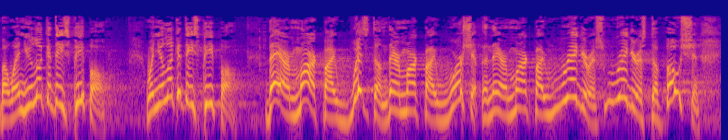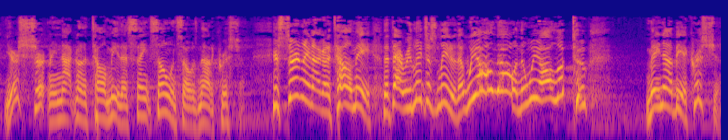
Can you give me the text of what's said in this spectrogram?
but when you look at these people, when you look at these people, they are marked by wisdom, they are marked by worship, and they are marked by rigorous, rigorous devotion. You're certainly not going to tell me that Saint so-and-so is not a Christian. You're certainly not going to tell me that that religious leader that we all know and that we all look to may not be a Christian.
